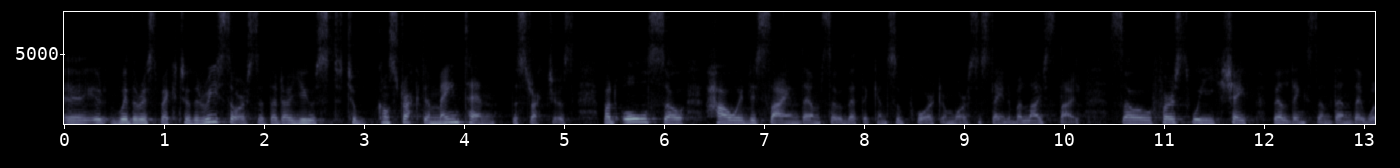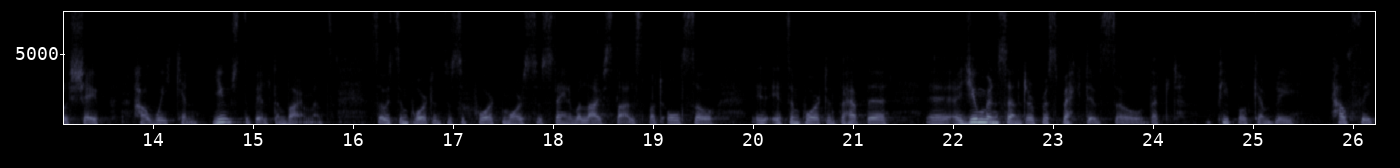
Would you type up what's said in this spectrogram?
uh, with respect to the resources that are used to construct and maintain the structures, but also how we design them so that they can support a more sustainable lifestyle. So first we shape buildings and then they will shape how we can use the built environment. So it's important to support more sustainable lifestyles, but also it's important to have the uh, a human-centered perspective so that people can be healthy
